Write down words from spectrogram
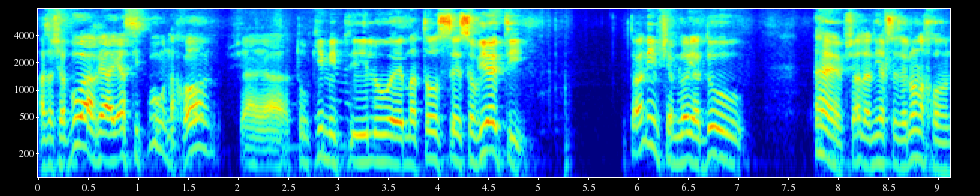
אז השבוע הרי היה סיפור, נכון? שהטורקים הפעילו אה, מטוס אה, סובייטי. טוענים שהם לא ידעו, אפשר להניח שזה לא נכון.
